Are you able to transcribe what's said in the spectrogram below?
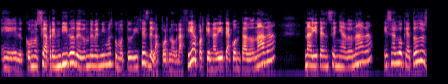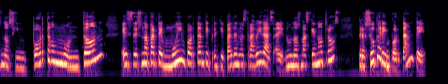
Eh, como se ha aprendido de dónde venimos, como tú dices, de la pornografía, porque nadie te ha contado nada, nadie te ha enseñado nada, es algo que a todos nos importa un montón, es, es una parte muy importante y principal de nuestras vidas, en unos más que en otros, pero súper importante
